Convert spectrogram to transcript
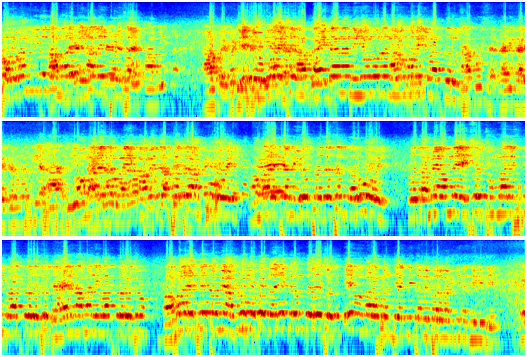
પરવાનગી તો તમારે પહેલા લઈ પડે સાહેબ. આ કાયદાના નિયમોના નિયમોની જ વાત કરું આ કોઈ સરકારી કાર્યક્રમ નથી આ અમારે તમને આવેદનપત્ર આપવું હોય અમારે ત્યાં વિરોધ પ્રદર્શન કરવું હોય તો તમે અમને એકસો ચુમ્માલીસની વાત કરો છો જાહેરનામાની વાત કરો છો. અમારે ત્યાં તમે આટલો મોટો કાર્યક્રમ કરો છો તો કેમ અમારા પંચાયતની તમે પરવાનગી નથી લીધી? એ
